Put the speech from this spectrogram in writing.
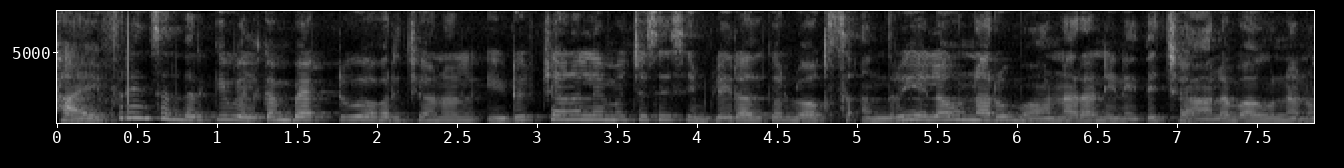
హాయ్ ఫ్రెండ్స్ అందరికీ welcome back to our channel. YouTube channel ఏమొచ్చేసి వచ్చేసి సింప్లీ రాధిక బ్లాగ్స్ అందరూ ఎలా ఉన్నారు? బాగున్నారా? నేనైతే చాలా బాగున్నాను.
